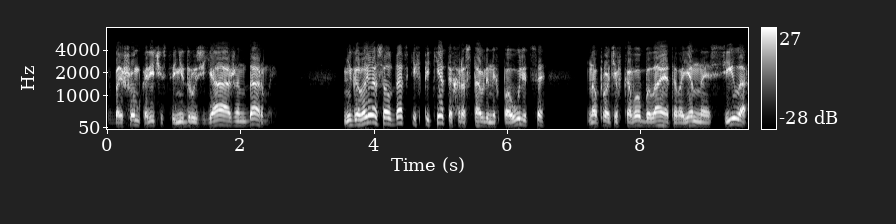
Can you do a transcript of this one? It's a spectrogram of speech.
в большом количестве не друзья, а жандармы. Не говоря о солдатских пикетах, расставленных по улице, но против кого была эта военная сила,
